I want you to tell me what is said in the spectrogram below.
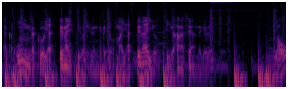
なんか音楽をやってないって言われるんだけどまあやってないよっていう話なんだけど。まあ音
